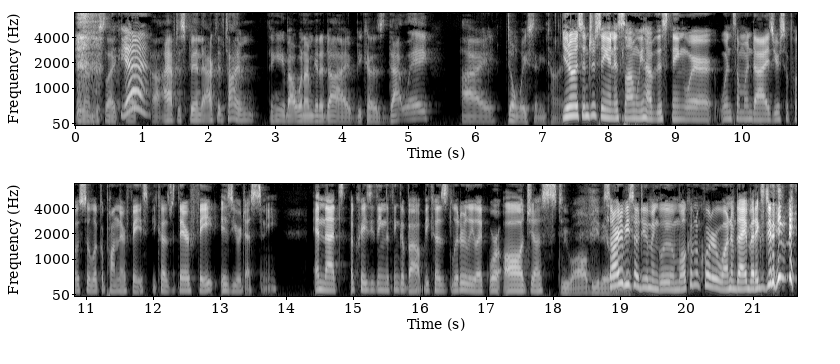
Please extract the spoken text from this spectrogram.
and I'm just like, Yeah. I, I have to spend active time thinking about when I'm gonna die because that way I don't waste any time. You know, it's interesting in Islam, we have this thing where when someone dies, you're supposed to look upon their face because their fate is your destiny. And that's a crazy thing to think about because literally, like, we're all just. we will all be there. Sorry to be so doom and gloom. Welcome to quarter one of Diabetics Doing Things.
